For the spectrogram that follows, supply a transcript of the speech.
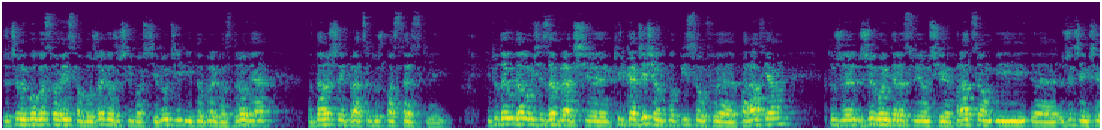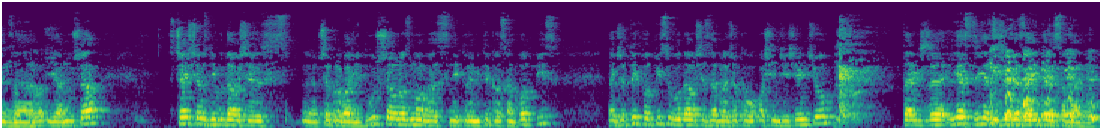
życzymy błogosławieństwa Bożego, życzliwości ludzi i dobrego zdrowia w dalszej pracy duszpasterskiej. I tutaj udało mi się zebrać kilkadziesiąt podpisów parafian, którzy żywo interesują się pracą i e, życiem księdza No. Janusza. Z częścią z nich udało się s- e, przeprowadzić dłuższą rozmowę, z niektórymi tylko sam podpis. Także tych podpisów udało się zebrać około 80. Także jest, jest żywe zainteresowanie.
